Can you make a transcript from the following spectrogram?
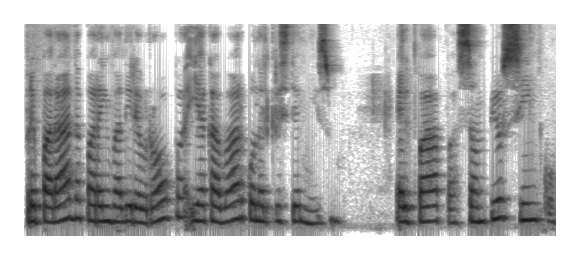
preparada para invadir Europa y acabar con el cristianismo. El Papa San Pío V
